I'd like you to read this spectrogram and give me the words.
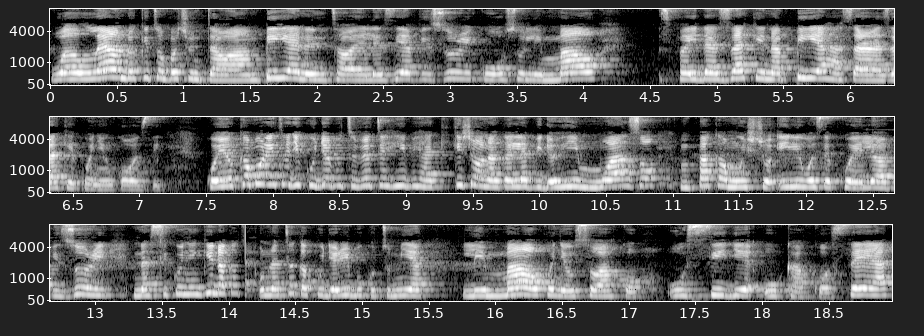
Well, leo ndo kitu ambacho nitawaambia na nitawaelezea vizuri kuhusu limao, faida zake na pia hasara zake kwenye ngozi. Kwa hiyo kama unahitaji kujua vitu vyote hivi, hakikisha unaangalia video hii mwanzo mpaka mwisho ili uweze kuelewa vizuri, na siku nyingine unataka kujaribu kutumia limao kwenye uso wako, usije ukakosea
